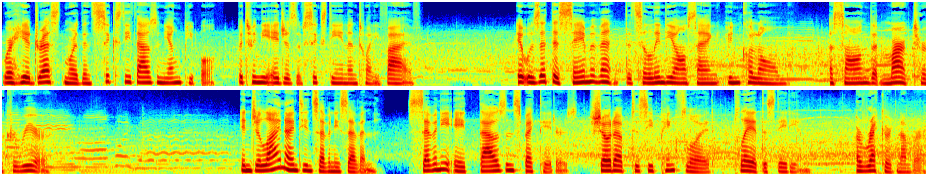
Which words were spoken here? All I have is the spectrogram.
where he addressed more than 60,000 young people between the ages of 16 and 25. It was at this same event that Celine Dion sang Une Colombe, a song that marked her career. In July 1977, 78,000 spectators showed up to see Pink Floyd play at the stadium, a record number.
